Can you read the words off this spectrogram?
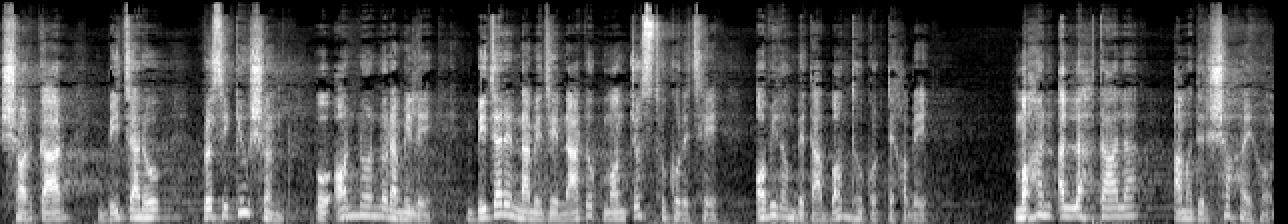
সরকার, বিচারক, প্রসিকিউশন ও অন্য অন্যরা মিলে বিচারের নামে যে নাটক মঞ্চস্থ করেছে, অবিলম্বে তা বন্ধ করতে হবে। মহান আল্লাহ তালা আমাদের সহায় হন।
